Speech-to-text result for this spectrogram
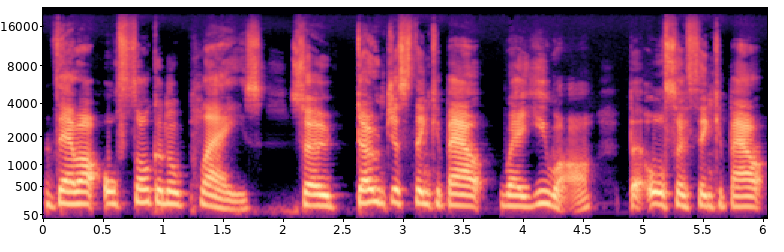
there are orthogonal plays. So don't just think about where you are but also think about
